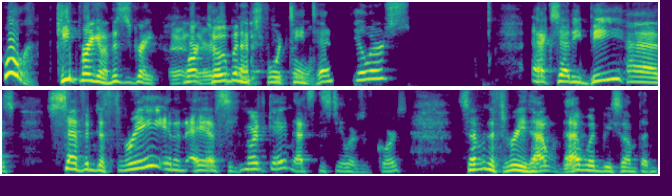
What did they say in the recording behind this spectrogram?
Whew, keep bringing them. This is great. There- Mark Tobin has bunch. Keep 14 rolling. 10 Steelers. X Eddie B has seven to three in an AFC North game. That's the Steelers, of course. Seven to three. That that would be something.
